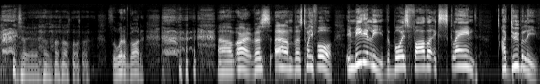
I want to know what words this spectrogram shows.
it's, the word of God. um, all right, verse, um, verse 24. Immediately the boy's father exclaimed, I do believe.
